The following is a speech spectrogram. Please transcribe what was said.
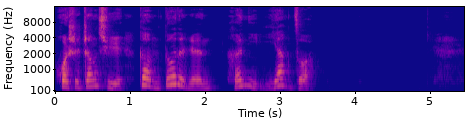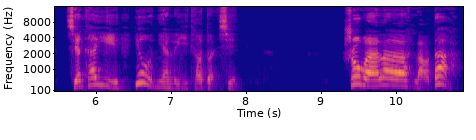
或是争取更多的人和你一样做。钱开义又念了一条短信。说完了，老大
